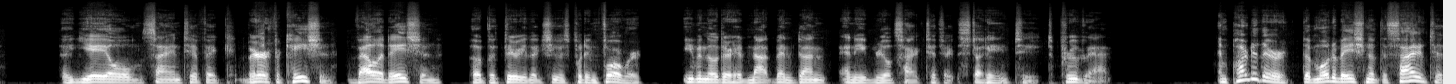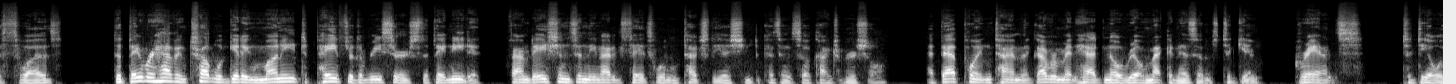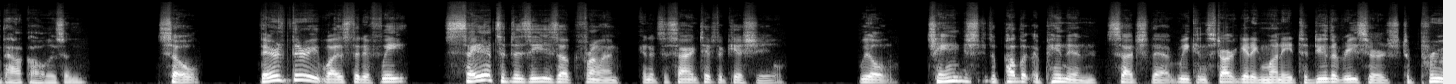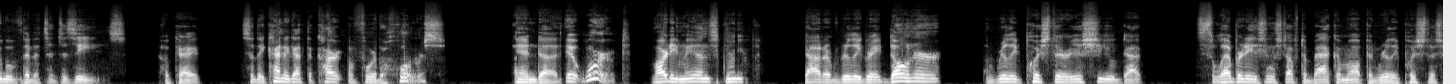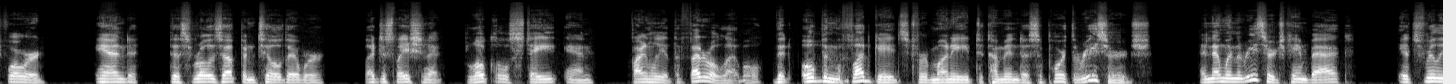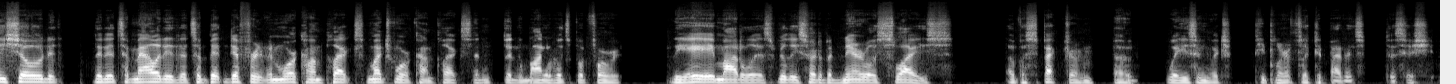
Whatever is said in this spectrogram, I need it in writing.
a Yale scientific verification, validation of the theory that she was putting forward, even though there had not been done any real scientific studying to, to prove that. And part of their the motivation of the scientists was that they were having trouble getting money to pay for the research that they needed. Foundations in the United States wouldn't touch the issue because it was so controversial. At that point in time, the government had no real mechanisms to give grants to deal with alcoholism. So their theory was that if we say it's a disease up front and it's a scientific issue, we'll change the public opinion such that we can start getting money to do the research to prove that it's a disease. Okay. So they kind of got the cart before the horse. And uh, it worked. Marty Mann's group got a really great donor, really pushed their issue, got celebrities and stuff to back them up and really push this forward. And this rose up until there were legislation at local, state, and finally at the federal level that opened the floodgates for money to come in to support the research. And then when the research came back, it's really showed that it's a malady that's a bit different and more complex, much more complex than, than the model that's put forward. The AA model is really sort of a narrow slice of a spectrum of ways in which people are afflicted by this, this issue.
